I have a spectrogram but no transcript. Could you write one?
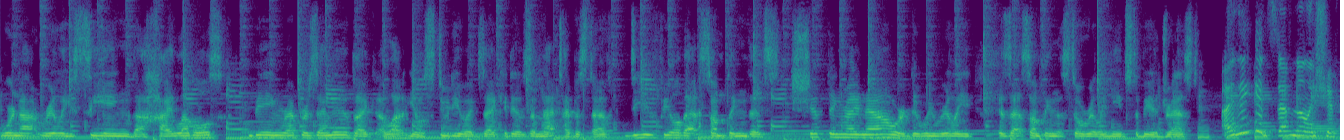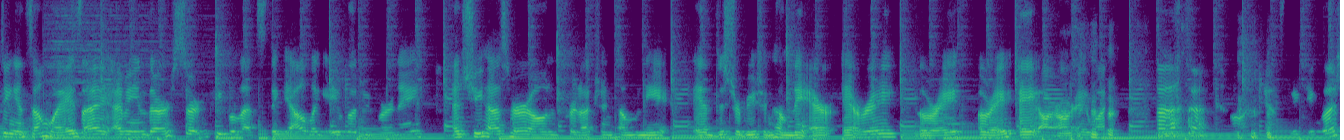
we're not really seeing the high levels being represented, like a lot of, you know, studio executives and that type of stuff. Do you feel that's something that's shifting right now, or do we really, is that something that still really needs to be addressed? I think it's definitely shifting in some ways. I, I mean, there are certain people that stick out, like Ava DuVernay, and she has her own production company and distribution company, Array, Array, Array, A R R A Y. I can't speak English,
